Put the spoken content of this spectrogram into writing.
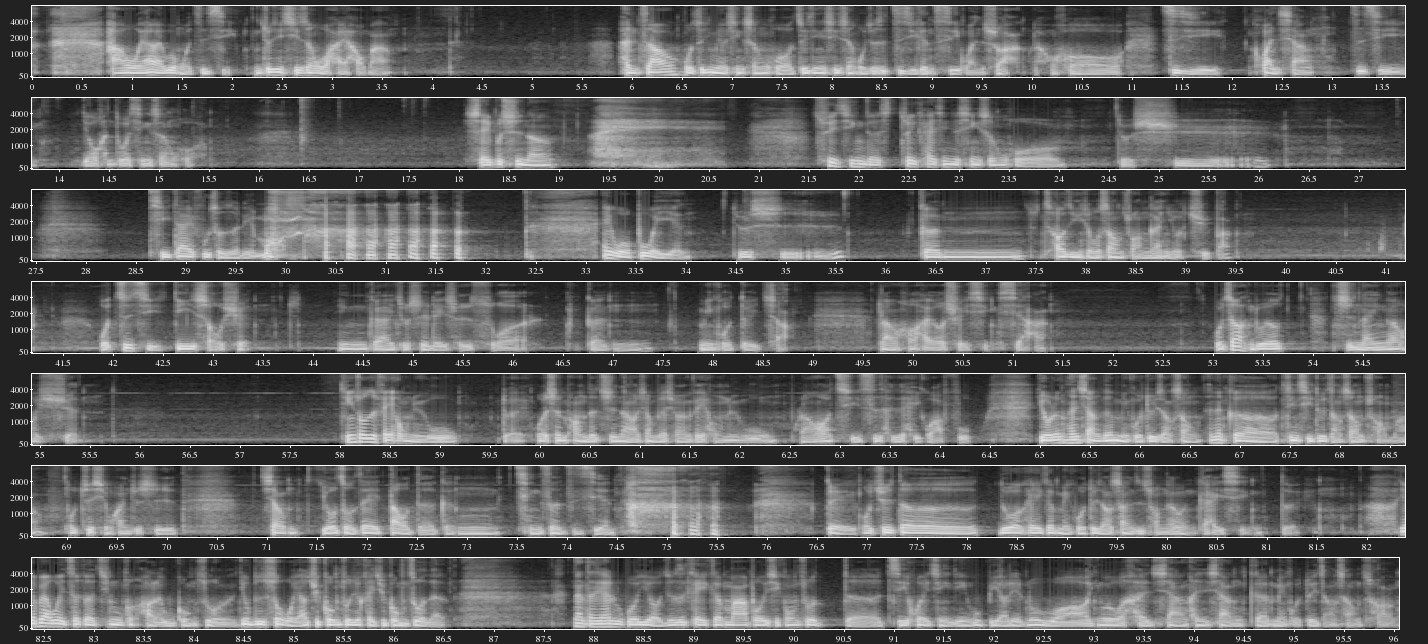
好，我要来问我自己：你最近性生活还好吗？很糟，我最近没有性生活。最近性生活就是自己跟自己玩耍，然后自己幻想自己有很多性生活。谁不是呢？唉，最近的最开心的性生活就是期待《复仇者联盟》。哎，我不伪言，就是跟超级英雄上床，很有趣吧？我自己第一首选应该就是雷神索尔跟。美国队长，然后还有水行侠。我知道很多直男应该会选，听说是绯红女巫。对我身旁的直男好像比较喜欢绯红女巫，然后其次才是黑寡妇。有人很想跟美国队长上那个惊奇队长上床吗？我最喜欢就是像游走在道德跟情色之间。对，我觉得如果可以跟美国队长上一次床，应该会很开心。对，要不要为这个进入好莱坞工作呢？又不是说我要去工作就可以去工作的。那大家如果有就是可以跟 Marvel 一起工作的机会，请一定务必要联络我，因为我很想很想跟美国队长上床。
